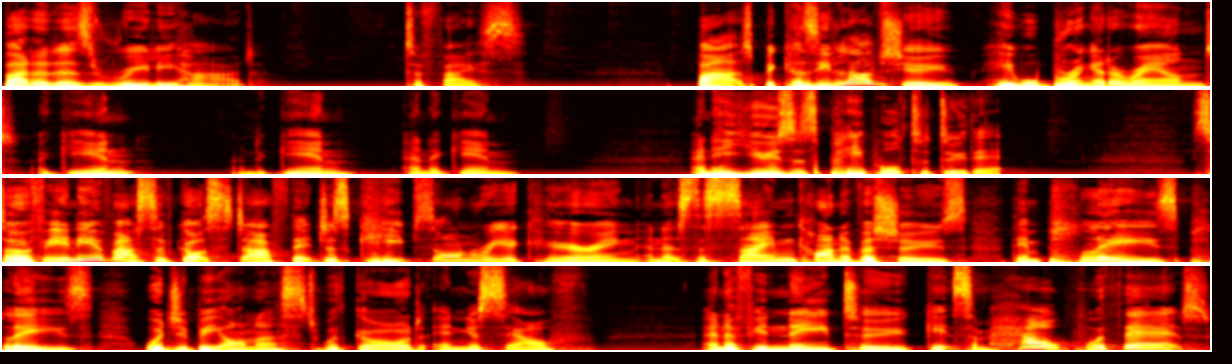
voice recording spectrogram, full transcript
But it is really hard to face. But because He loves you, He will bring it around again and again and again. And He uses people to do that. So, if any of us have got stuff that just keeps on reoccurring and it's the same kind of issues, then please, please, would you be honest with God and yourself? And if you need to, get some help with that,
